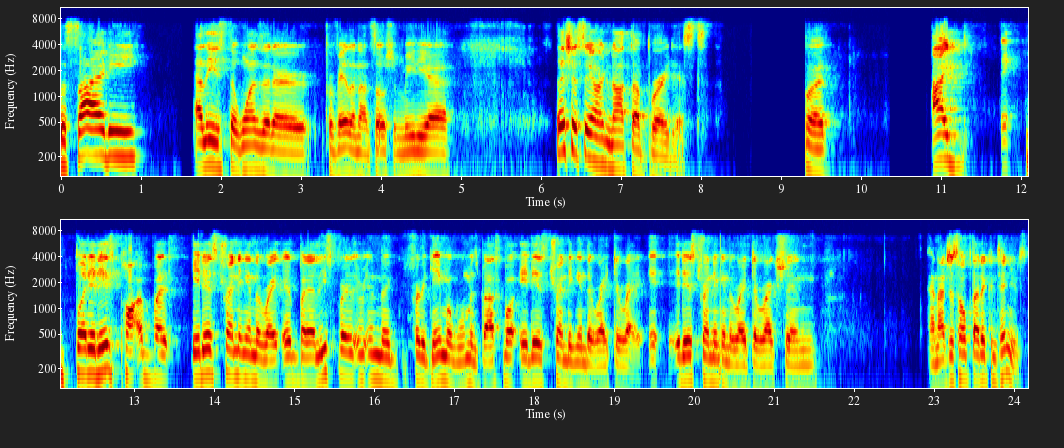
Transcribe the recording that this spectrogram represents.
Society, at least the ones that are prevalent on social media, let's just say are not the brightest. But I but it is part but it is trending in the right eh, but at least for in the for the game of women's basketball it is trending in the right direction it, it is trending in the right direction. And i just hope that it continues.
